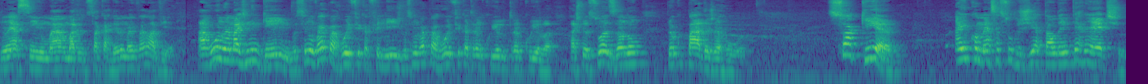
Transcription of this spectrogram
Não é assim o Mário de Sá Carneiro, mas vai lá ver. A rua não é mais ninguém. Você não vai para a rua e fica feliz, você não vai para a rua e fica tranquilo, tranquila. As pessoas andam preocupadas na rua. Só que aí começa a surgir a tal da internet.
